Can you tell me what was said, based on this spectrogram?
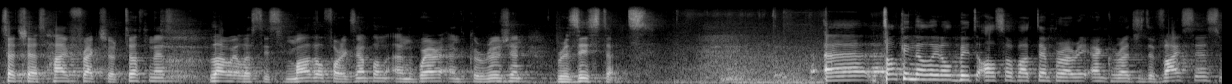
such as high fracture toughness, low elasticity model, for example, and wear and corrosion resistance. Uh, talking a little bit also about temporary anchorage devices,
